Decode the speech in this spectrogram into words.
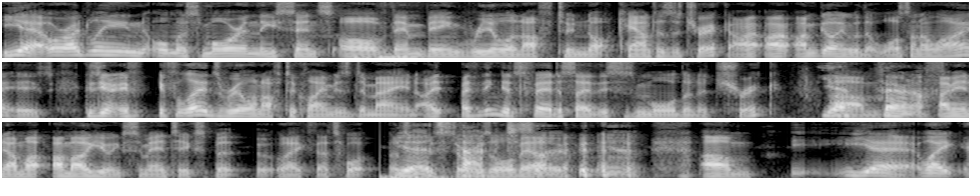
yeah. Or I'd lean almost more in the sense of them being real enough to not count as a trick. I, I I'm going with it wasn't a lie. Because you know, if if Laird's real enough to claim his domain, I I think it's fair to say this is more than a trick. Yeah, Um, fair enough. I mean, I'm I'm arguing semantics, but like that's what that's Yeah, what this story's all about. so, yeah. um, yeah, like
